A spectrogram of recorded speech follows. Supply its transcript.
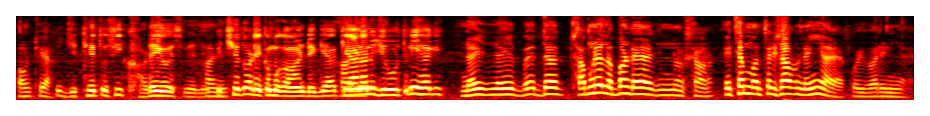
ਪਹੁੰਚਿਆ। ਜਿੱਥੇ ਤੁਸੀਂ ਖੜੇ ਹੋ ਇਸ ਵੇਲੇ ਹਾਂਜੀ। ਪਿੱਛੇ ਤੁਹਾਡੇ ਇੱਕ ਮਕਾਨ ਡਿੱਗਿਆ ਕਿਆ ਇਹਨਾਂ ਨੂੰ ਜ਼ਰੂਰਤ ਨਹੀਂ ਹੈਗੀ? ਨਹੀਂ ਨਹੀਂ ਬ- ਸਭ ਨੇ ਲੱਭਣ ਡਿਆ ਨੁਕਸਾਨ। ਇੱਥੇ ਮੰਤਰੀ ਸਾਹਿਬ ਨਹੀਂ ਆਇਆ ਕੋਈ ਵਾਰੀ ਨਹੀਂ ਆਇਆ।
